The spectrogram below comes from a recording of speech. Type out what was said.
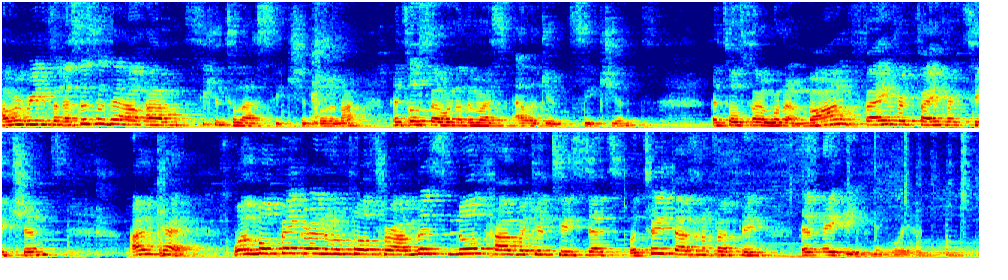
Are we ready for this? This is our um, second to last section for the night. It's also one of the most elegant sections. It's also one of my favourite, favourite sections. Okay, one more big round of applause for our Miss North Harbour contestants for 2015 in their evening wear.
